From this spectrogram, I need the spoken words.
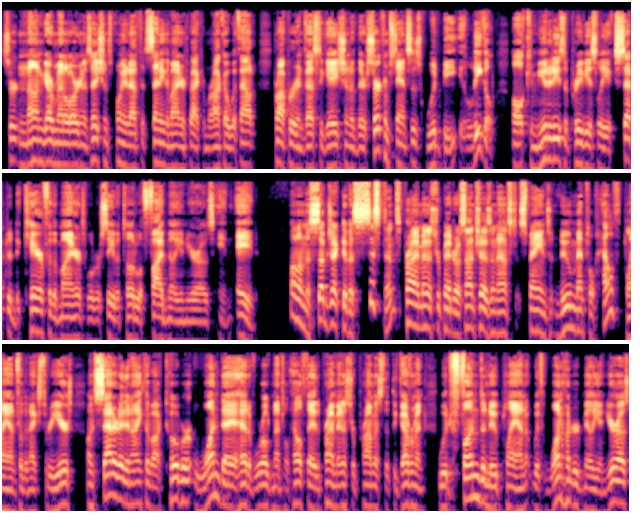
certain non governmental organizations pointed out that sending the minors back to Morocco without proper investigation of their circumstances would be illegal. All communities that previously accepted to care for the minors will receive a total of 5 million euros in aid. While on the subject of assistance, Prime Minister Pedro Sanchez announced Spain's new mental health plan for the next three years. On Saturday, the 9th of October, one day ahead of World Mental Health Day, the Prime Minister promised that the government would fund the new plan with 100 million euros.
